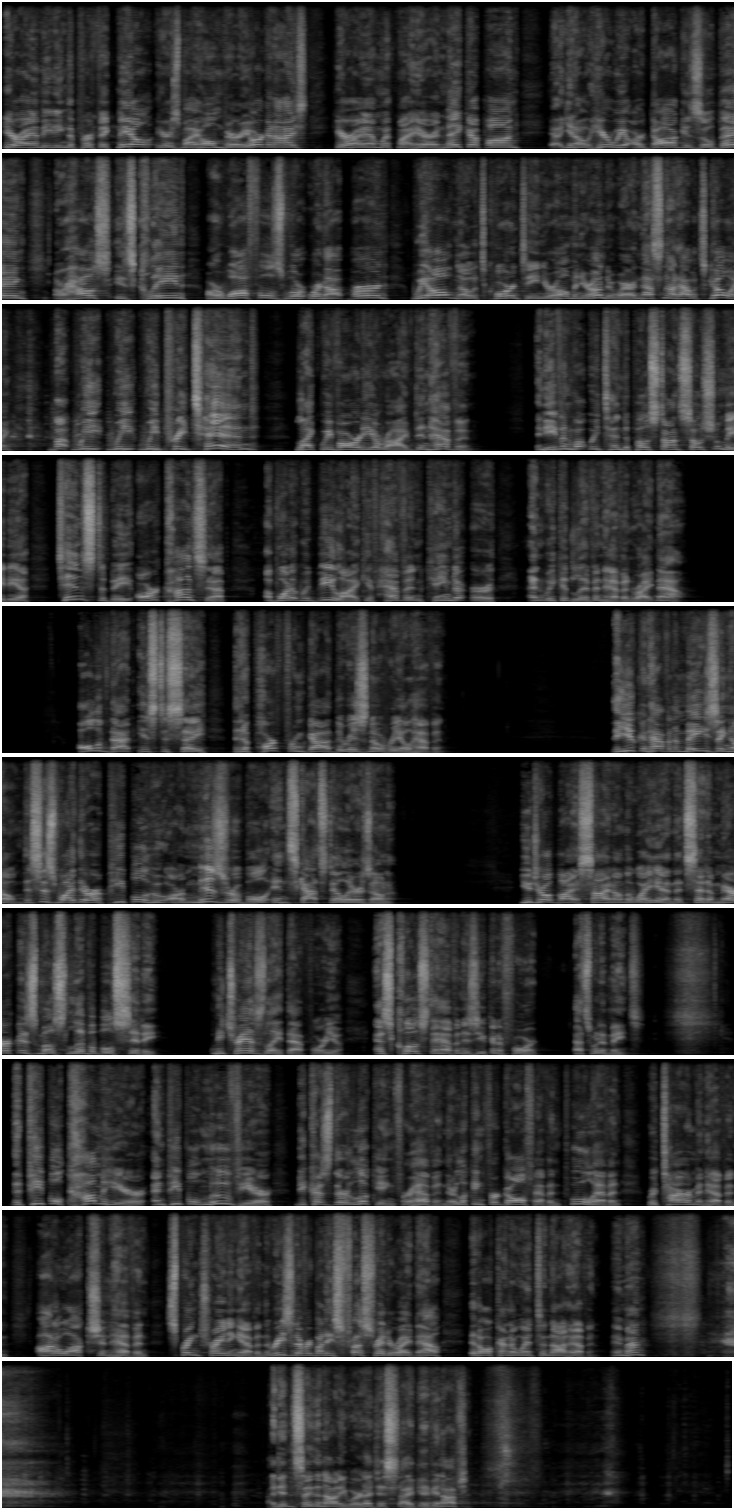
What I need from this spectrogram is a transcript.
Here I am eating the perfect meal. Here's my home very organized. Here I am with my hair and makeup on. You know, here we our dog is obeying. Our house is clean. Our waffles were, were not burned. We all know it's quarantine. You're home in your underwear, and that's not how it's going. But we we we pretend like we've already arrived in heaven. And even what we tend to post on social media tends to be our concept of what it would be like if heaven came to earth and we could live in heaven right now. All of that is to say that apart from God, there is no real heaven. That you can have an amazing home. This is why there are people who are miserable in Scottsdale, Arizona. You drove by a sign on the way in that said, America's most livable city. Let me translate that for you as close to heaven as you can afford. That's what it means that people come here and people move here because they're looking for heaven. They're looking for golf heaven, pool heaven, retirement heaven, auto auction heaven, spring training heaven. The reason everybody's frustrated right now, it all kind of went to not heaven. Amen? I didn't say the naughty word, I just I gave you an option.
